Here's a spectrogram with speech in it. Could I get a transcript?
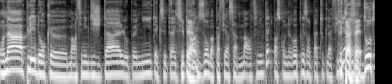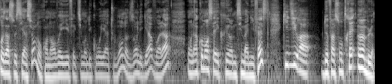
on a appelé donc euh, Martinique Digital, OpenIT, etc., etc. Super. En disant, on va pas faire ça Martinique Tech parce qu'on ne représente pas toute la filière. à On a fait. D'autres associations. Donc on a envoyé effectivement des courriers à tout le monde en disant, les gars, voilà, on a commencé à écrire un petit manifeste qui dira de façon très humble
